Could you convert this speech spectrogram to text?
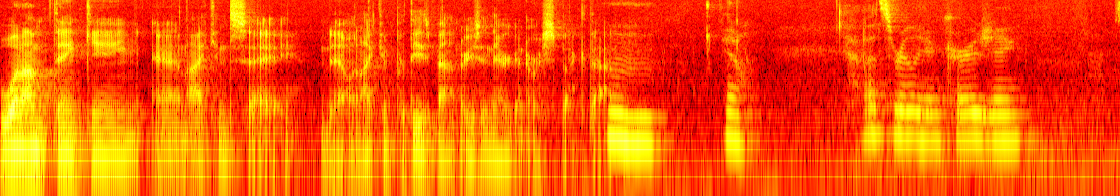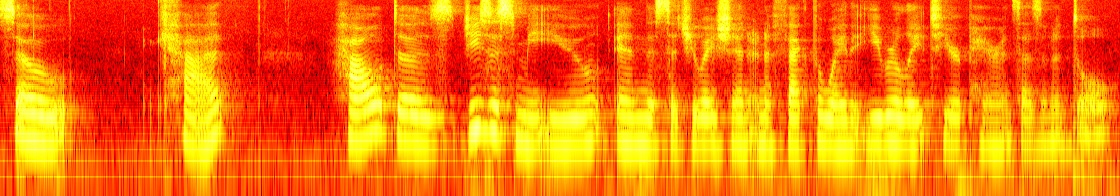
what i'm thinking and i can say no and i can put these boundaries and they're going to respect that Yeah. Yeah, that's really encouraging. So, Kat, how does Jesus meet you in this situation and affect the way that you relate to your parents as an adult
